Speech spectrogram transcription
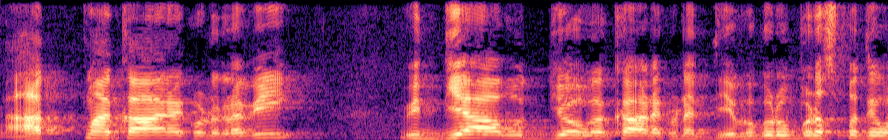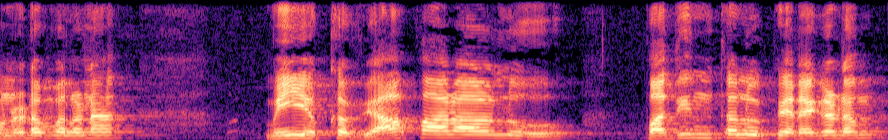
ఆత్మకారకుడు రవి విద్యా ఉద్యోగ కారకుడు దేవగురు బృహస్పతి ఉండడం వలన మీ యొక్క వ్యాపారాలు పదింతలు పెరగడం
